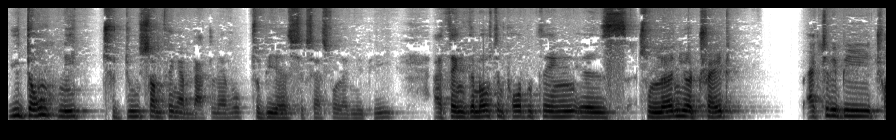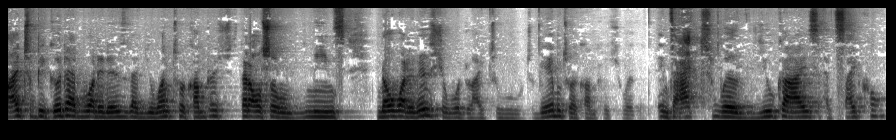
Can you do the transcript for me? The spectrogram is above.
You don't need to do something at that level to be a successful MVP. I think the most important thing is to learn your trade. Actually be, try to be good at what it is that you want to accomplish. That also means know what it is you would like to, to be able to accomplish with it. Interact with you guys at Sitecore.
